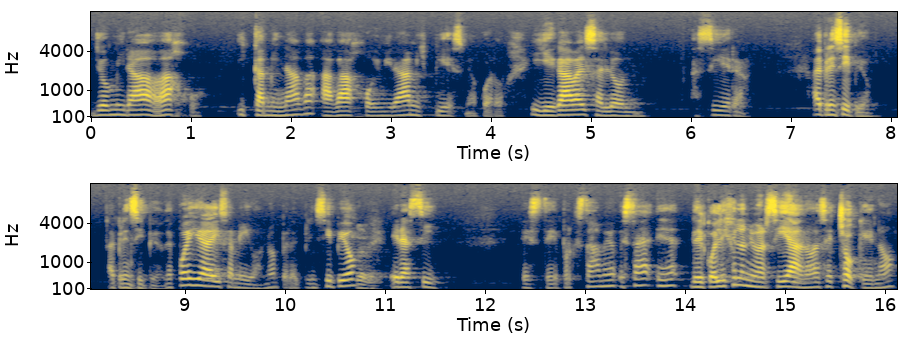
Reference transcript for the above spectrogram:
yo miraba abajo y caminaba abajo y miraba mis pies, me acuerdo, y llegaba al salón. Así era. Al principio, al principio. Después ya hice amigos, ¿no? Pero al principio era así. Este, porque estaba, medio, estaba del colegio a la universidad, ¿no? Ese choque, ¿no?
